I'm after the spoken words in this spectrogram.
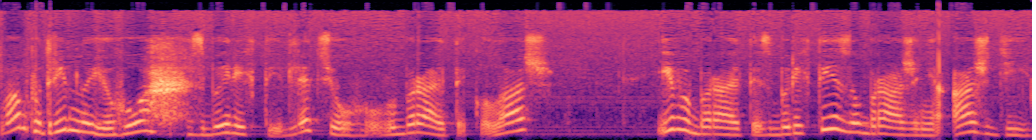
вам потрібно його зберігти. Для цього вибираєте колаж і вибираєте зберігти зображення HD.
